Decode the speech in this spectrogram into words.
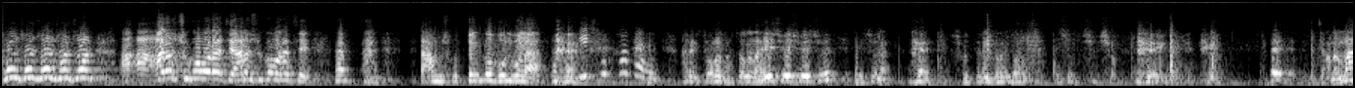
শোন শোন শোন শোন শোন। আরও সুখবর আছে আরও সুখবর আছে। আমি সত্যিকে বলব না। আরে চলো না চলো না এসো এসো এসো এসো না। সত্যি ঘরে চলো এসো এসো এসো। জানো মা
